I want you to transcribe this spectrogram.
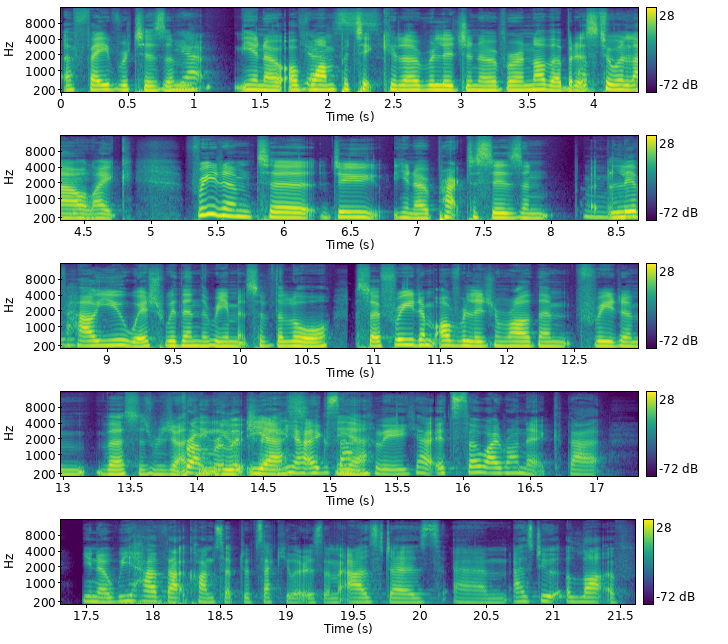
a favoritism, yeah. you know, of yes. one particular religion over another, but Absolutely. it's to allow like freedom to do, you know, practices and mm. live how you wish within the remits of the law. So freedom of religion rather than freedom versus religion. From religion. You, yes. Yeah, exactly. Yeah. yeah. It's so ironic that, you know, we have that concept of secularism as does, um, as do a lot of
